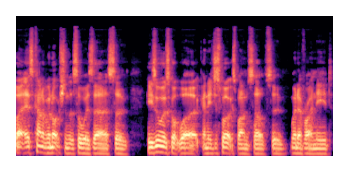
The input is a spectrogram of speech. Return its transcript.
But it's kind of an option that's always there. So he's always got work and he just works by himself. So whenever I need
